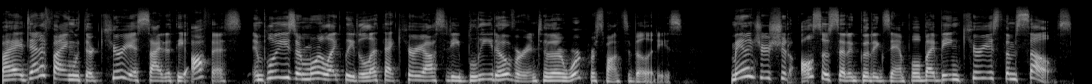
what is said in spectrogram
By identifying with their curious side at the office, employees are more likely to let that curiosity bleed over into their work responsibilities. Managers should also set a good example by being curious themselves.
